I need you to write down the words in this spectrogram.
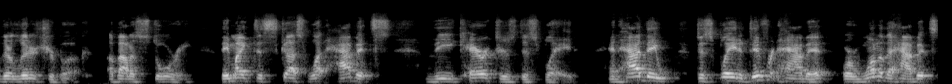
their literature book about a story, they might discuss what habits the characters displayed and had they displayed a different habit or one of the habits,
